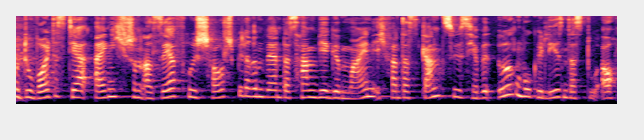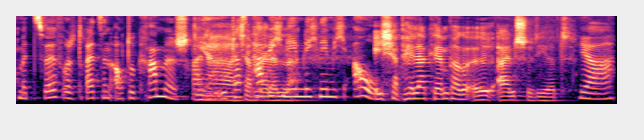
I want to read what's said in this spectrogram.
Und du wolltest ja eigentlich schon auch sehr früh Schauspielerin werden. Das haben wir gemein. Ich fand das ganz süß. Ich habe irgendwo gelesen, dass du auch mit 12 oder 13 Autogramme schreiben Ja, Das ich hab habe ich nämlich, nämlich auch. Ich habe Hella Kemper äh, einstudiert. ja.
